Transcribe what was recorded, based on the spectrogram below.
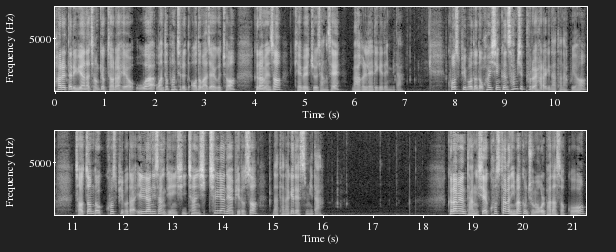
8월 달에 위안화 전격 절하해요. 우와, 원터 펀치를 얻어맞아요. 그렇죠? 그러면서 개별주 장세 막을 내리게 됩니다. 코스피보다 도 훨씬 큰 30%의 하락이 나타났고요. 저점도 코스피보다 1년 이상 뒤인 2017년에야 비로소 나타나게 됐습니다. 그러면 당시에 코스닥은 이만큼 주목을 받았었고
